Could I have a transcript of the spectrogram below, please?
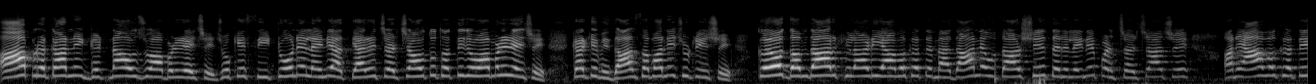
આ પ્રકારની ઘટનાઓ જોવા મળી રહી છે. જો કે સીટોને લઈને અત્યારે ચર્ચાઓ તો થતી જોવા મળી રહી છે, કારણ કે વિધાનસભાની ચૂંટણી છે. કયો દમદાર ખેલાડી આ વખતે મેદાને ઉતારશે તેને લઈને પણ ચર્ચા છે. અને આ વખતે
